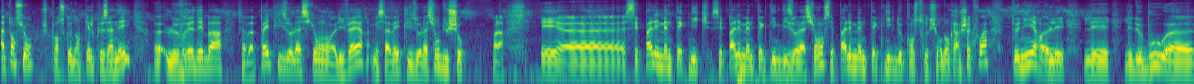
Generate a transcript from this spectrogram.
attention je pense que dans quelques années le vrai débat ça va pas être l'isolation l'hiver mais ça va être l'isolation du chaud. Voilà. Et euh, c'est pas les mêmes techniques, c'est pas les mêmes techniques d'isolation, c'est pas les mêmes techniques de construction. Donc à chaque fois tenir les, les, les deux euh,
